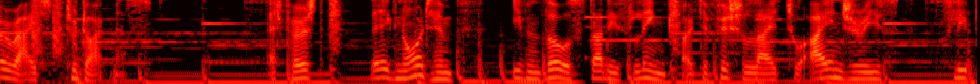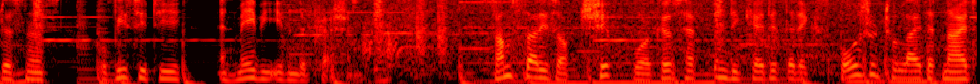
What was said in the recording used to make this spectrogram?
a right to darkness. At first, they ignored him, even though studies link artificial light to eye injuries, sleeplessness, obesity, and maybe even depression. Some studies of shift workers have indicated that exposure to light at night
